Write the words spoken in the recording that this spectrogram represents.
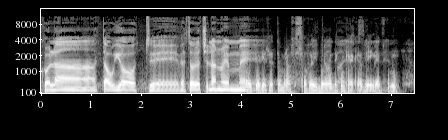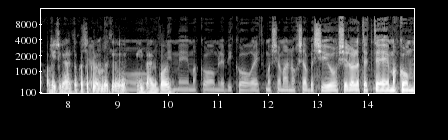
כל הטעויות, והטעויות שלנו הם... Megértettem Rav szavaiból, nekünk el kell végezni a vizsgálatokat a különböző hibákból. מקום לביקורת, כמו שמענו עכשיו בשיעור, שלא לתת מקום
